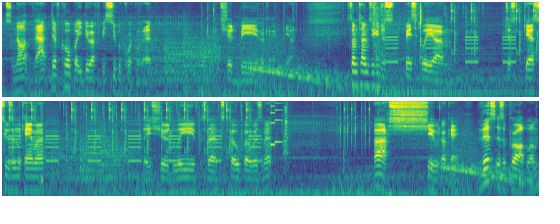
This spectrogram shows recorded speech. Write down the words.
it's not that difficult, but you do have to be super quick with it. That should be, okay, yeah. Sometimes you can just basically, um, just guess who's in the camera. Should leave, because that's Popo, isn't it? Ah, shoot, okay. This is a problem.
